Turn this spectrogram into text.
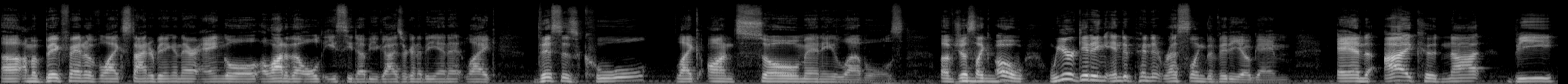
Uh, I'm a big fan of like Steiner being in there. Angle. A lot of the old ECW guys are gonna be in it. Like this is cool. Like on so many levels of just like oh we are getting independent wrestling the video game, and I could not be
